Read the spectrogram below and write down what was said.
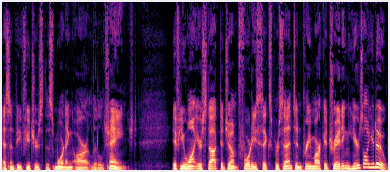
S&P futures this morning are little changed. If you want your stock to jump 46% in pre-market trading, here's all you do.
